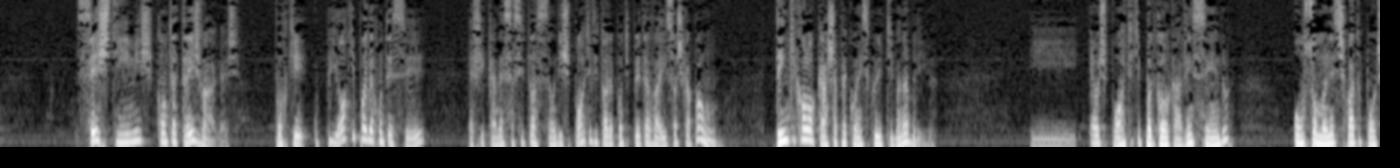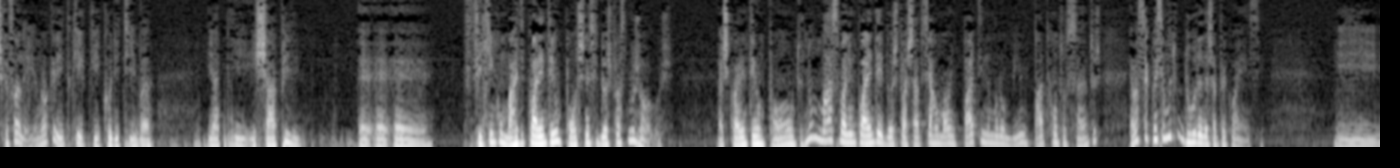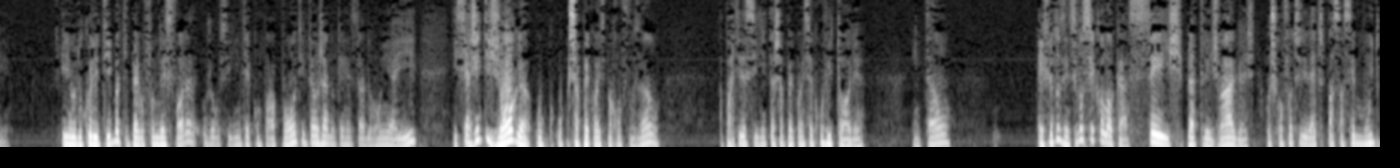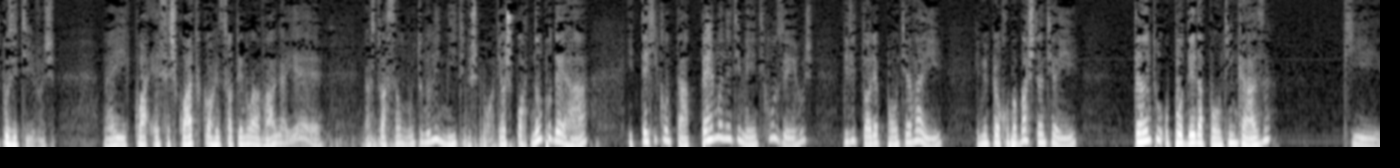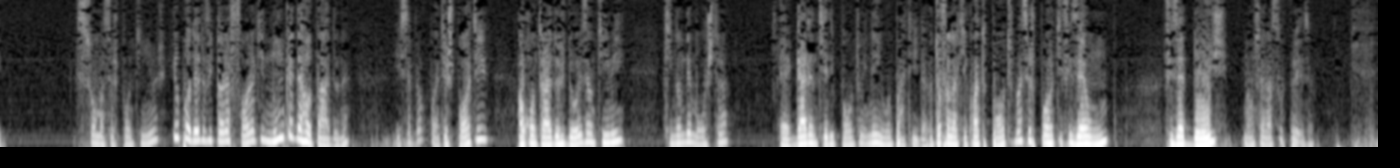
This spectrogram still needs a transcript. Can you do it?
seis times contra três vagas. Porque o pior que pode acontecer é ficar nessa situação de esporte, vitória, Ponte Preta, Havaí, só escapa um. Tem que colocar Chapecoense e Curitiba na briga. E é o esporte que pode colocar vencendo ou somando esses quatro pontos que eu falei. Eu não acredito que, que Curitiba e, a, e, e Chape é, é, é, fiquem com mais de 41 pontos nesses dois próximos jogos. Acho 41 pontos, no máximo ali um 42 para a Chape, se arrumar um empate no Morumbi, um empate contra o Santos. É uma sequência muito dura da Chapecoense. E, e o do Curitiba, que pega o Fluminense fora, o jogo seguinte é com a ponte, então já não tem resultado ruim aí. E se a gente joga o, o Chapecoense para confusão, a partida seguinte a Chapecoense é com vitória. Então, é isso que eu estou dizendo. Se você colocar seis para três vagas, os confrontos diretos passam a ser muito positivos. Né? E qu essas quatro corridas só tendo uma vaga, aí é uma situação muito no limite do esporte. É o esporte não poder errar e ter que contar permanentemente com os erros de Vitória, Ponte e Havaí. E me preocupa bastante aí, tanto o poder da Ponte em casa, soma seus pontinhos, e o poder do Vitória fora, que nunca é derrotado, né? Isso é preocupante. O esporte, ao contrário dos dois, é um time que não demonstra é, garantia de ponto em nenhuma partida. Eu estou falando aqui quatro pontos, mas se o esporte fizer um, fizer dois, não será surpresa.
